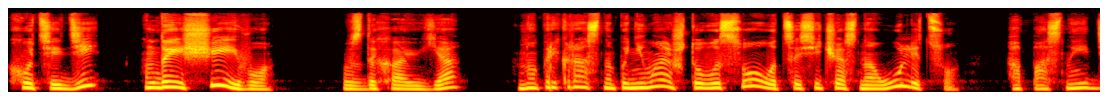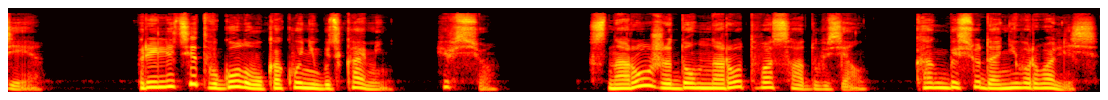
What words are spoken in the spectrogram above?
Хоть иди, да ищи его, вздыхаю я, но прекрасно понимаю, что высовываться сейчас на улицу — опасная идея. Прилетит в голову какой-нибудь камень, и все. Снаружи дом народ в осаду взял, как бы сюда не ворвались.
